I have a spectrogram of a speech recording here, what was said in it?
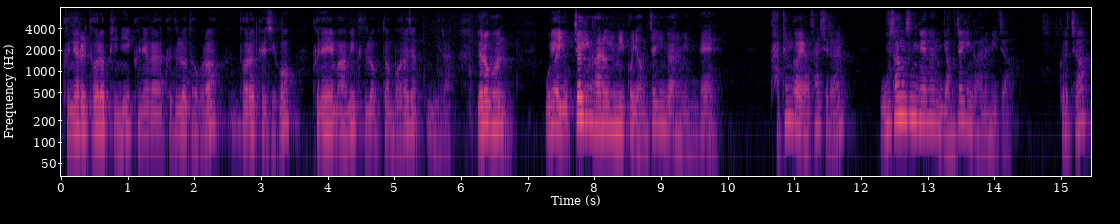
그녀를 더럽히니 그녀가 그들로 더불어 더럽혀지고 그녀의 마음이 그들로부터 멀어졌느니라. 여러분, 우리가 육적인 간음이 있고 영적인 간음이 있는데 같은 거예요, 사실은. 우상숭배는 영적인 간음이죠. 그렇죠?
